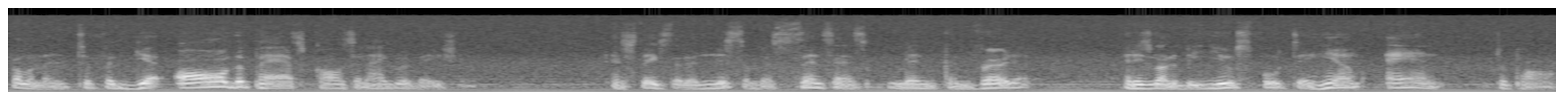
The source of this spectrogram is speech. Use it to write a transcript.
Philemon to forget all the past cause and aggravation and states that Onesimus since has been converted and he's going to be useful to him and to Paul.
